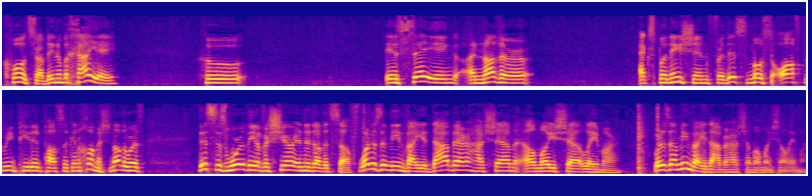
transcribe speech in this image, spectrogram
quotes Rabbeinu Bechaye, who is saying another explanation for this most oft repeated pasuk in Chumash. In other words, this is worthy of a shir in and of itself. What does it mean? Vayedaber Hashem el Moshe Lemar. What does that mean? Vayedaber Hashem el Moshe Lemar.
